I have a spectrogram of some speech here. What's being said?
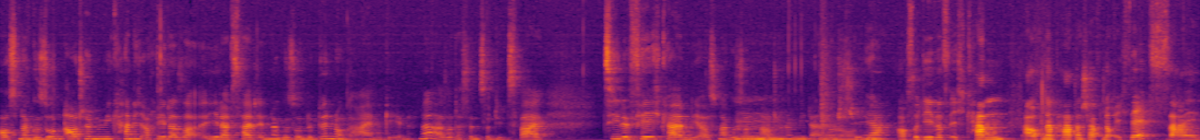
aus einer gesunden Autonomie kann ich auch jeder, jederzeit in eine gesunde Bindung reingehen. Ne? Also das sind so die zwei Ziele, Fähigkeiten, die aus einer gesunden mhm. Autonomie dann genau. entstehen. Ja, auch so dieses, ich kann auch in der Partnerschaft noch ich selbst sein.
